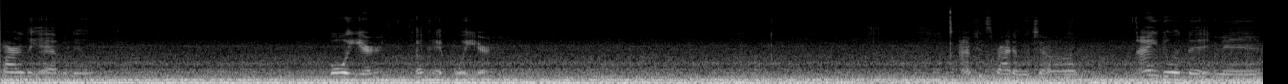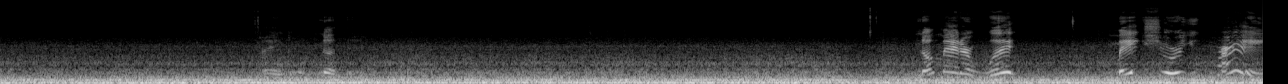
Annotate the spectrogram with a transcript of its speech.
Harley Avenue. Boyer. Okay, Boyer. I'm just riding with y'all. I ain't doing nothing, man. I ain't doing nothing. no matter what, make sure you pray.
